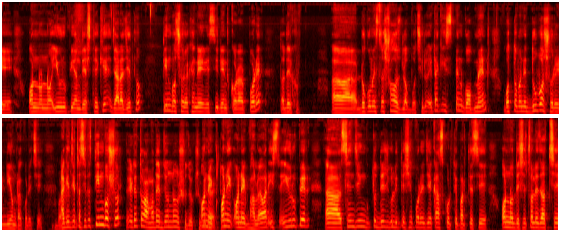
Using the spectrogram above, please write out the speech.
অন্য অন্য ইউরোপিয়ান দেশ থেকে যারা যেত তিন বছর এখানে রেসিডেন্ট করার পরে তাদের খুব ডকুমেন্টসটা সহজলভ্য ছিল। এটাকে স্পেন গভর্নমেন্ট বর্তমানে দু বছরের নিয়মটা করেছে। আগে যেটা ছিল তিন বছর। এটা তো আমাদের জন্য সুযোগ অনেক অনেক অনেক ভালো। আর ইউরোপের সেনজিংভুক্ত দেশগুলিতে সে পরে যে কাজ করতে পারতেছে অন্য দেশে চলে যাচ্ছে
